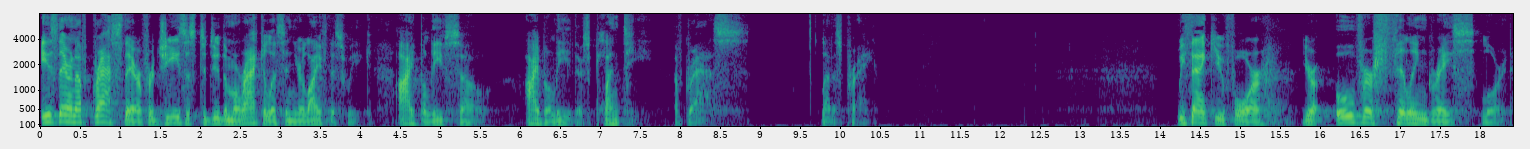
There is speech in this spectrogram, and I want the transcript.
Is there enough grass there for Jesus to do the miraculous in your life this week? I believe so. I believe there's plenty of grass. Let us pray. We thank you for your overfilling grace, Lord,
